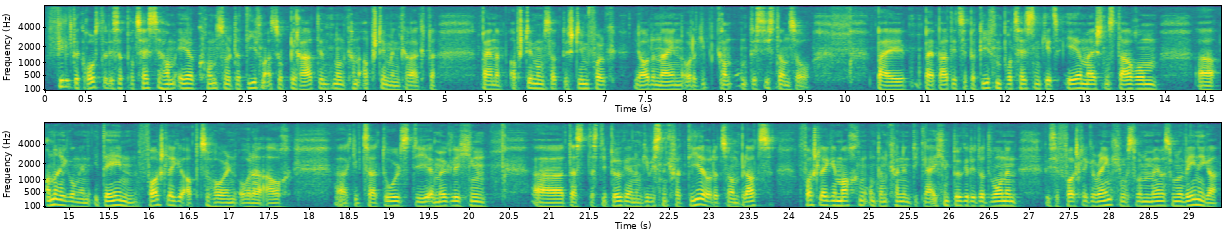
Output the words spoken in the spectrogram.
viel, der Großteil dieser Prozesse haben eher konsultativen, also beratenden und keinen abstimmenden Charakter. Bei einer Abstimmung sagt das Stimmvolk ja oder nein oder gibt und das ist dann so. Bei, bei partizipativen Prozessen geht es eher meistens darum, Anregungen, Ideen, Vorschläge abzuholen oder auch äh, gibt es auch Tools, die ermöglichen, äh, dass, dass die Bürger in einem gewissen Quartier oder zu einem Platz Vorschläge machen und dann können die gleichen Bürger, die dort wohnen, diese Vorschläge ranken, was wollen wir mehr, was wollen wir weniger.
